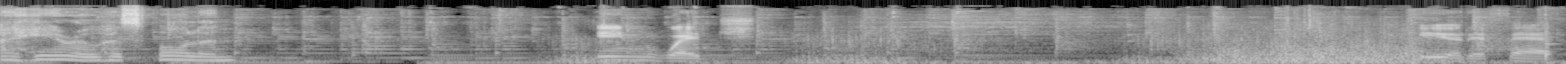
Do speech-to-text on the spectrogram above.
A hero has fallen. In wedge. Irifer.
